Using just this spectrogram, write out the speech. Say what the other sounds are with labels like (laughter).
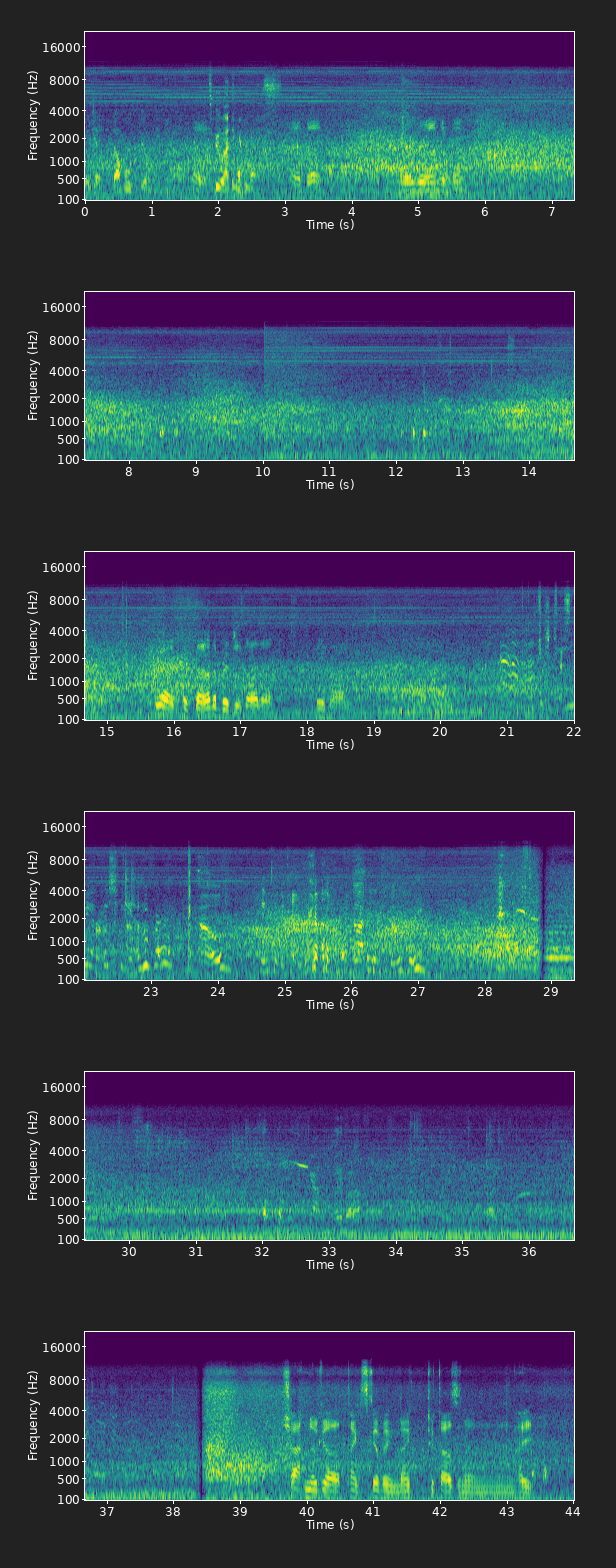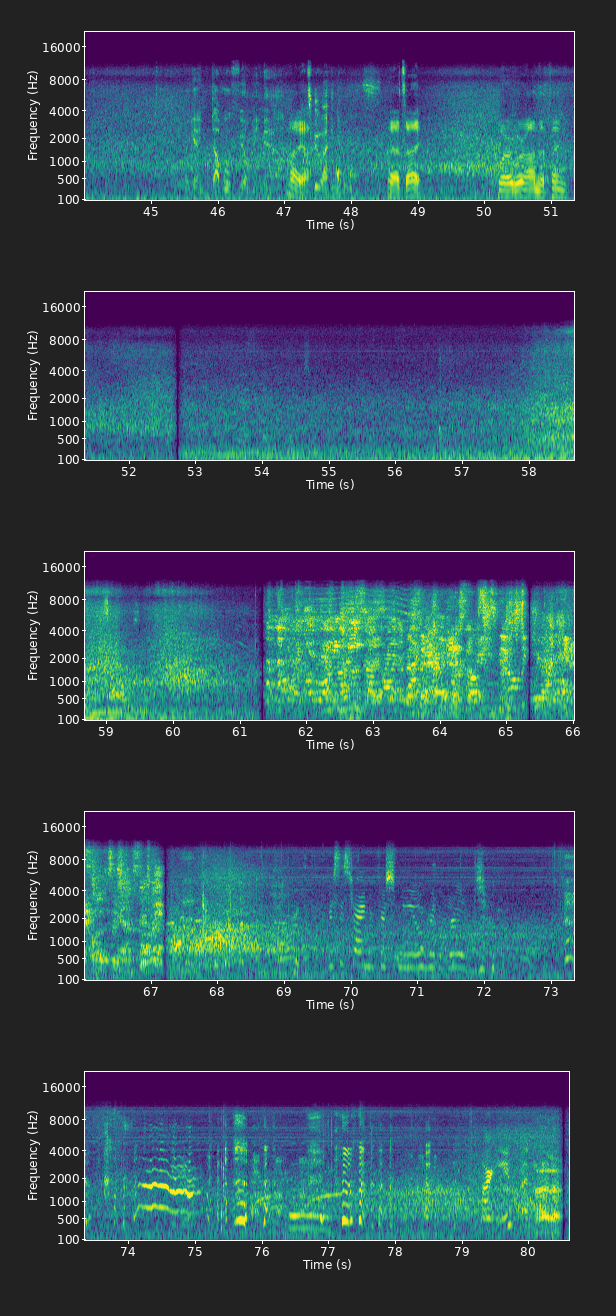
We're getting double filming now. Oh. (laughs) Two angles. That's right. We're, we're on the thing. Yeah, it's just the other bridges, all the hee haw. Push Jess You in gonna front of push the me camera. over? Oh, into the camera, (laughs) not into the room. Chattanooga Thanksgiving night 2008. We're getting double filming now. Oh, yeah. (laughs) Two angles. That's right. We're, we're on the thing. Chris is trying to push me over the bridge. (laughs) (laughs) Aren't you funny? I know.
